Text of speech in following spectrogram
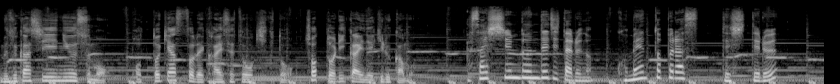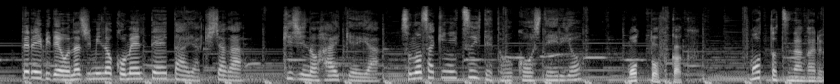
難しいニュースもポッドキャストで解説を聞くとちょっと理解できるかも。朝日新聞デジタルのコメントプラスって知ってる？テレビでおなじみのコメンテーターや記者が記事の背景やその先について投稿しているよ。もっと深く。もっとつながる。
